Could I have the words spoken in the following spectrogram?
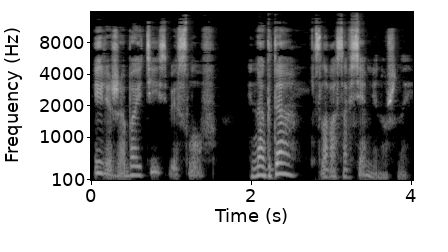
или же обойтись без слов. Иногда слова совсем не нужны.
